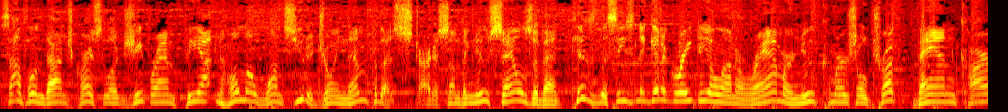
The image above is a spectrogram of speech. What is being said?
Southland Dodge Chrysler Jeep Ram Fiat and Houma wants you to join them for the Start of Something New sales event. Tis the season to get a great deal on a Ram or new commercial truck, van, car,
